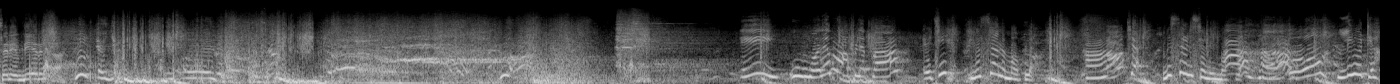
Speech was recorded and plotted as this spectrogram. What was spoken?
சரி எப்படியே இருக்கா ஏய் உன் முத மாப்பிளப்பா ஏச்சி மிஸ் ஆன மாப்பிள மிஸ் அடிச்சேன் மாப்பிள ஓ லீவ் விட்டியா?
